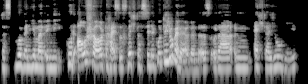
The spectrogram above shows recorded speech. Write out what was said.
dass nur wenn jemand irgendwie gut ausschaut, heißt es nicht, dass sie eine gute Yogalehrerin ist oder ein echter Yogi.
